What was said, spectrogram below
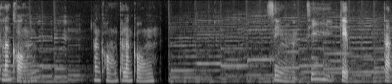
พลังของ พลังของพลังของ สิ่งที่เก็บกับ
